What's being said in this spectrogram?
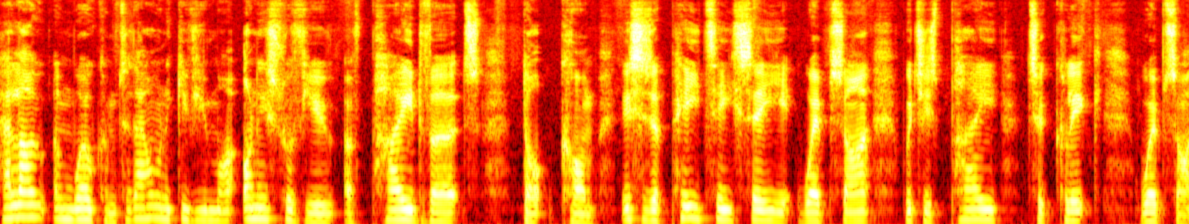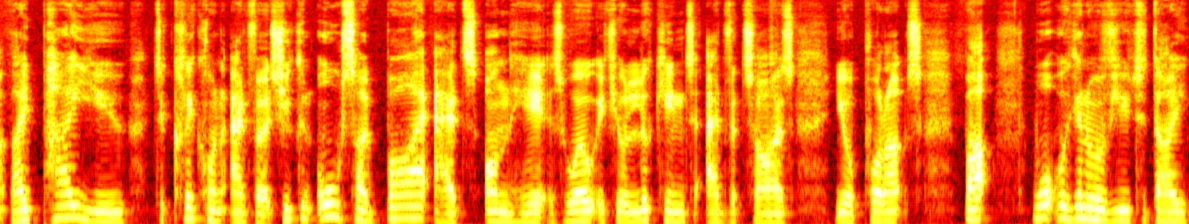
Hello and welcome. Today I want to give you my honest review of paidverts.com. This is a PTC website which is pay to click website. They pay you to click on adverts. You can also buy ads on here as well if you're looking to advertise your products. But what we're going to review today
